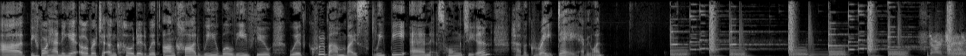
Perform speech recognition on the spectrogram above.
Uh, before handing it over to Uncoded with Uncod, we will leave you with Kulbam by Sleepy and Song Ji-eun. Have a great day, everyone. Star Trek.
